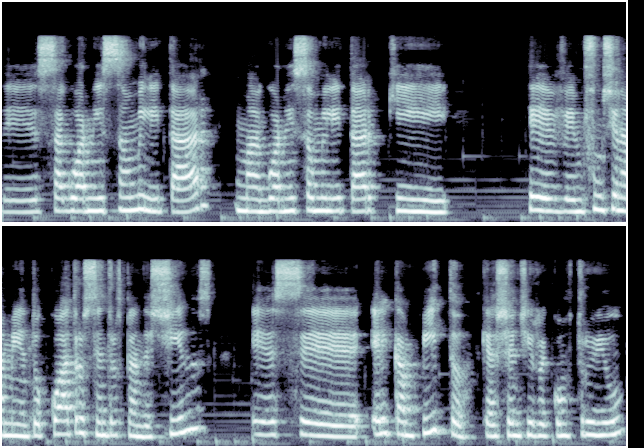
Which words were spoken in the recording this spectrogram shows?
dessa guarnição militar, uma guarnição militar que teve em funcionamento quatro centros clandestinos. Esse El Campito, que a gente reconstruiu,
